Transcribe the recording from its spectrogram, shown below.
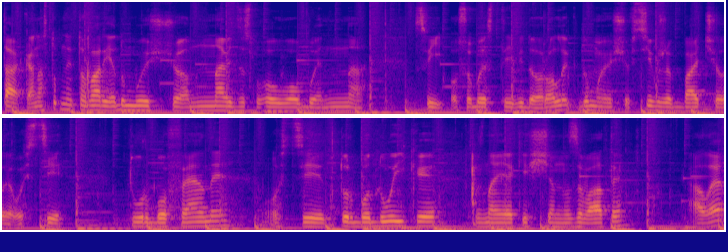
Так, а наступний товар, я думаю, що навіть заслуговував би на свій особистий відеоролик. Думаю, що всі вже бачили ось ці турбофени, ось ці турбодуйки, не знаю, як їх ще називати. Але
